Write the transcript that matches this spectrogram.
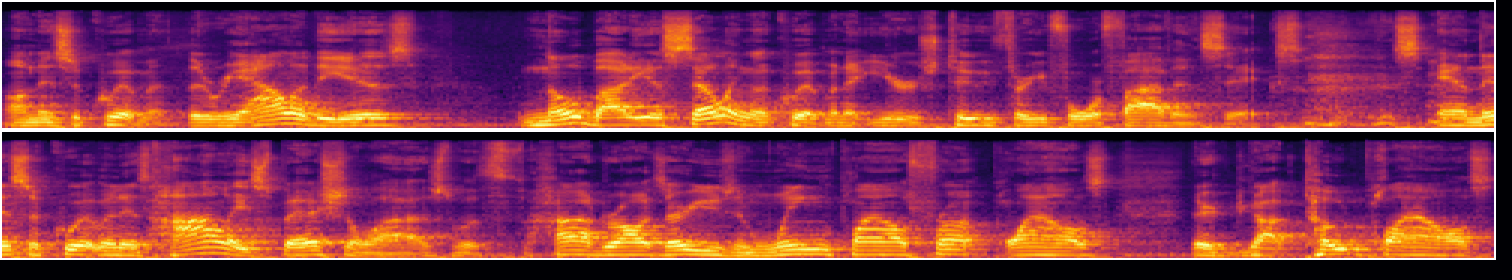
on this equipment? The reality is, nobody is selling equipment at years two, three, four, five, and six. And this equipment is highly specialized with hydraulics. They're using wing plows, front plows. They've got tow plows.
